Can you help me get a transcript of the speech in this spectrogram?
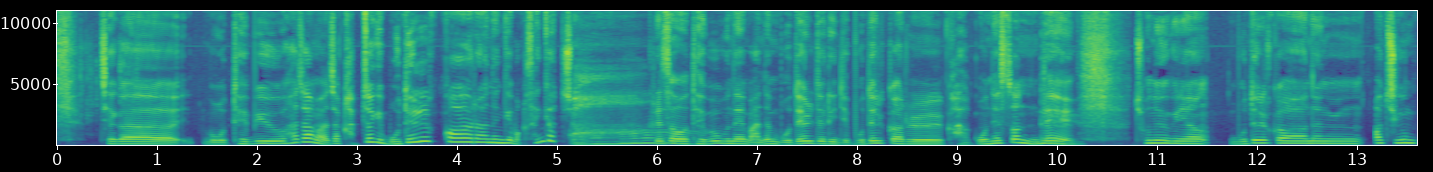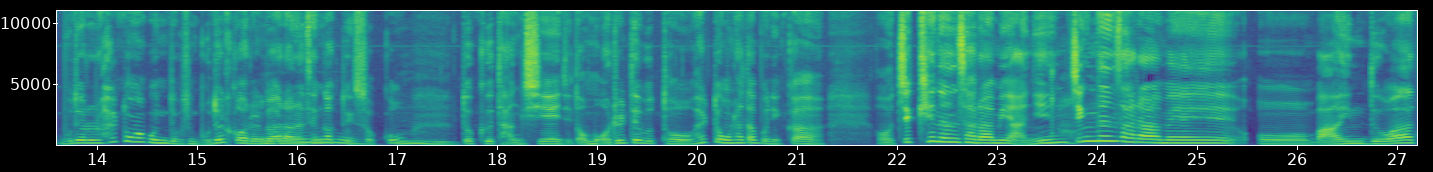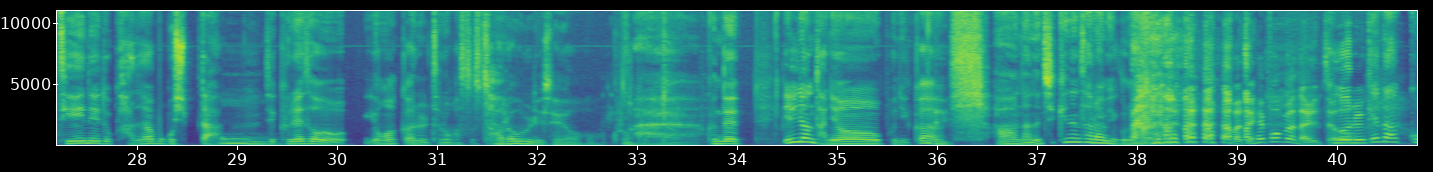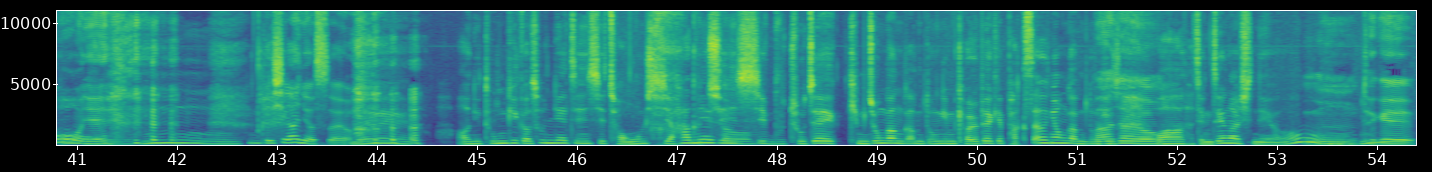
제가 뭐 데뷔하자마자 갑자기 모델과라는 게 막 생겼죠. 아. 그래서 대부분의 많은 모델들이 이제 모델과를 가곤 했었는데 네. 저는 그냥 모델과는 아 지금 모델을 활동하고 있는데 무슨 모델과를 가라는 오. 생각도 있었고 음. 또그 당시에 이제 너무 어릴 때부터 활동을 하다 보니까 어, 찍히는 사람이 아닌 찍는 사람의 어, 마인드와 DNA도 가져보고 싶다. 어. 이제 그래서 영화과를 들어갔었어요. 잘 어울리세요. 그런 거. 아, 근데 1년 다녀 보니까 네. 아 나는 찍히는 사람이구나. 맞아 해보면 알죠. 그거를 깨닫고 어. 예. 음. 그 시간이었어요. 네. 아니 동기가 손예진 씨, 정우 씨, 한예진 그쵸. 씨, 뭐 조제 김종관 감독님, 결백의 박상영 감독님. 맞아요. 와, 다 쟁쟁하시네요. 음, 되게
